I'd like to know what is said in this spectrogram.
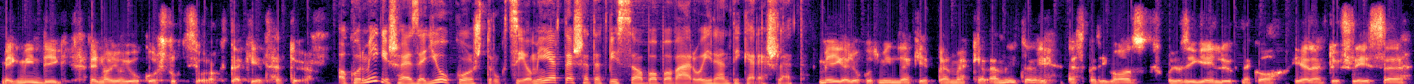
még mindig egy nagyon jó konstrukciónak tekinthető. Akkor mégis, ha ez egy jó konstrukció, miért eshetett vissza a babaváró iránti kereslet? Még egy okot mindenképpen meg kell említeni, ez pedig az, hogy az igénylőknek a jelentős része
